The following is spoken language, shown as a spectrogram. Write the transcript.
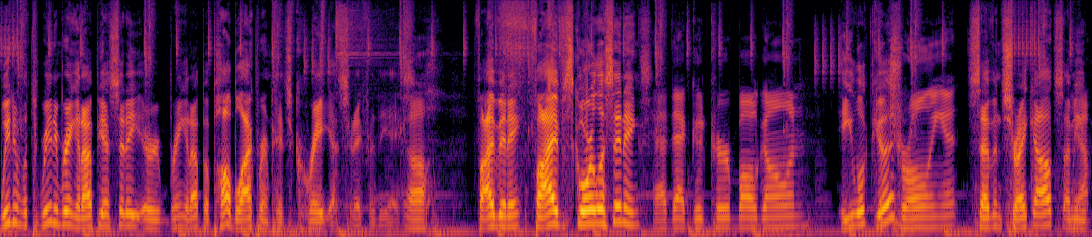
We didn't we didn't bring it up yesterday or bring it up, but Paul Blackburn pitched great yesterday for the A's. Oh, Five inning, five scoreless innings. had that good curveball going. He looked good. Controlling it. Seven strikeouts. I mean, Yep.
